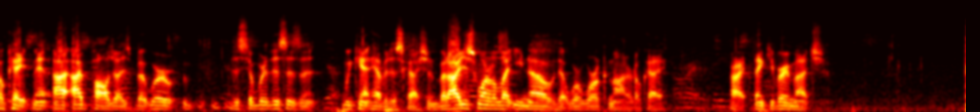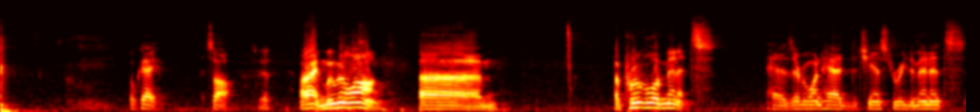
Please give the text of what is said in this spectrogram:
Okay, man, I, I apologize, but we're, this, we're, this isn't, we can't have a discussion, but I just wanted to let you know that we're working on it, okay? All right, thank you. All right, thank you very much. Okay, that's all. That's it. All right, moving along. Um, Approval of minutes. Has everyone had the chance to read the minutes?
